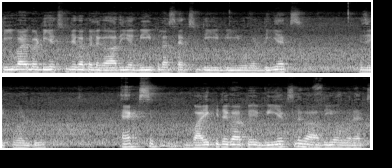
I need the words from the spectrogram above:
d y by d x की जगह पे लगा दिया v plus x d v over d x is equal to x y की जगह पे वी एक्स लगा दिया ओवर एक्स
